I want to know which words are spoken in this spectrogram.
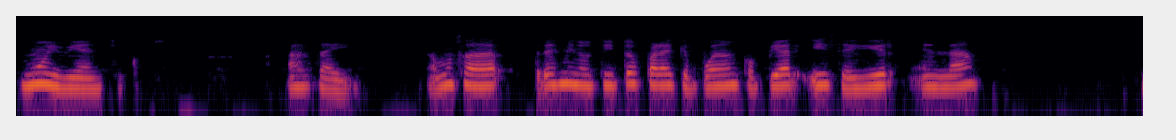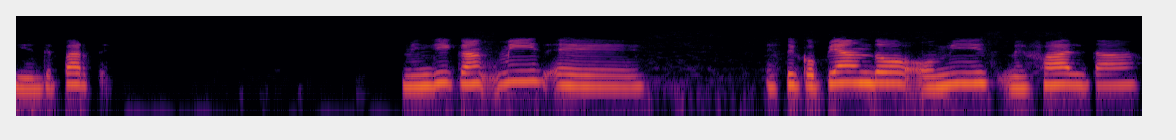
muy bien, chicos. Hasta ahí. Vamos a dar tres minutitos para que puedan copiar y seguir en la siguiente parte. Me indican, mis, eh, estoy copiando o mis, me falta.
